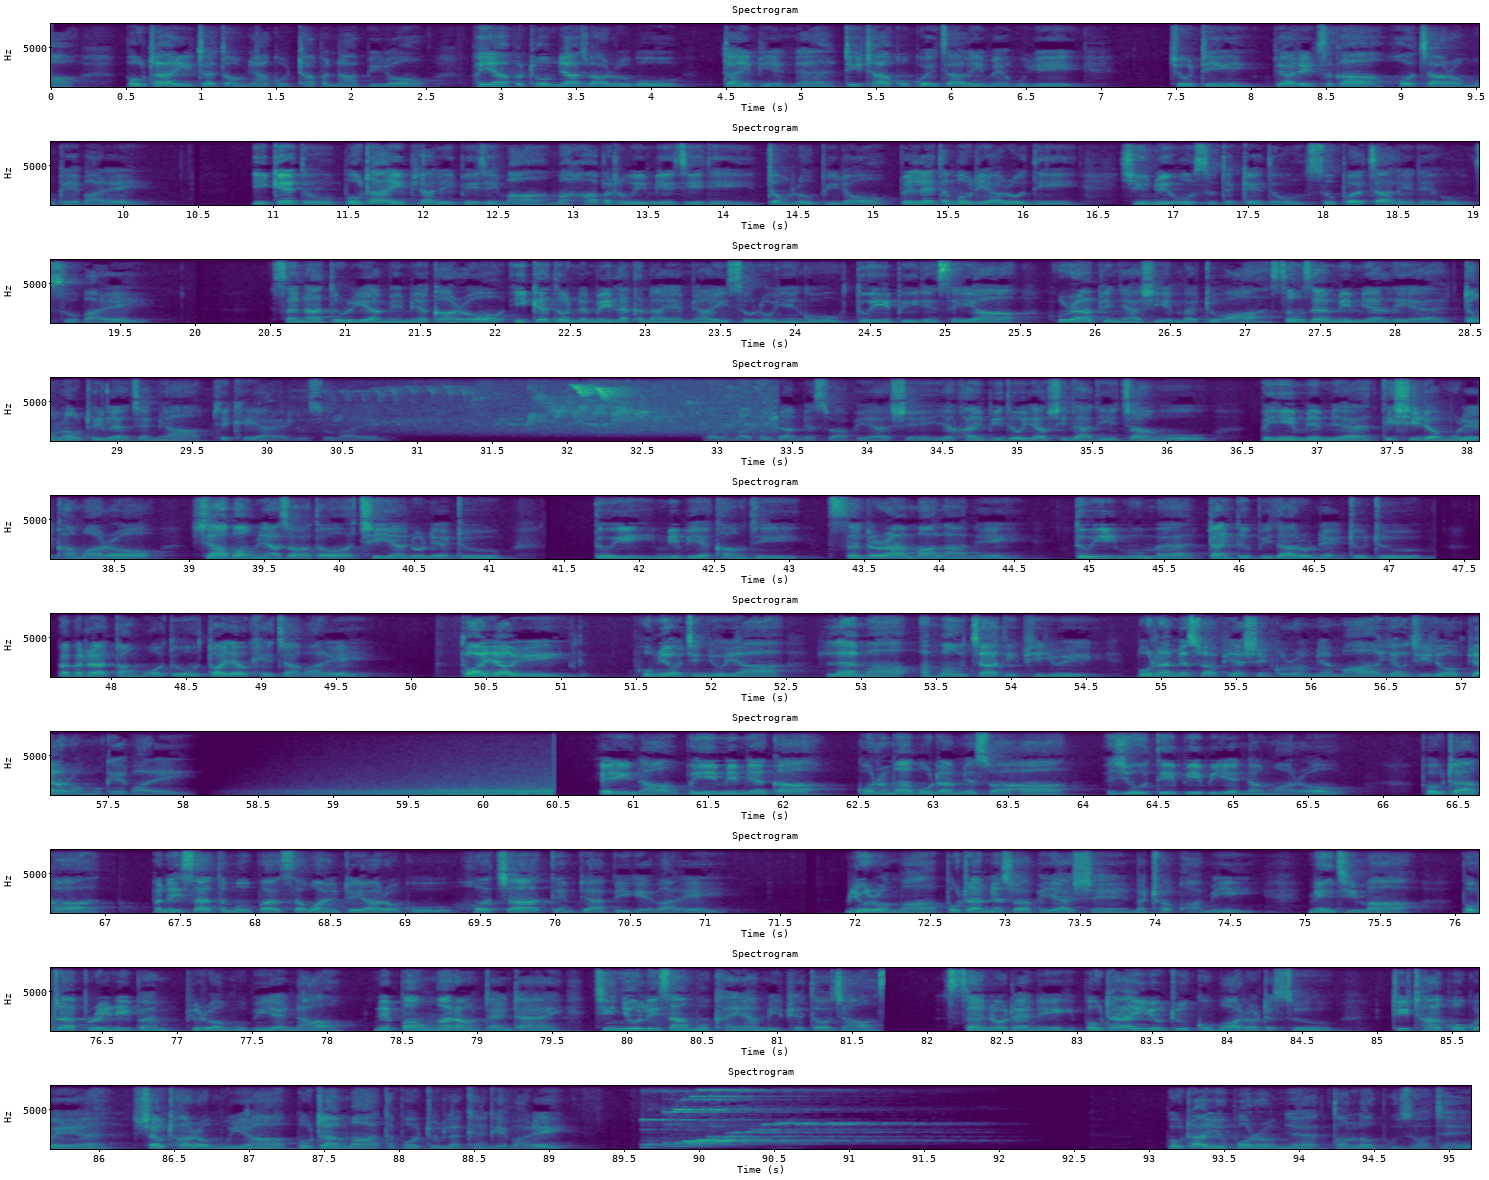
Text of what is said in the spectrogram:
ဗုဒ္ဓ၏တတ်တော်များကိုထပ်ပနာပြီးတော့ဖျားပထိုးများစွာတို့ကိုတိုင်းပြည်အနှံ့တီထားကုကွယ်ကြလိမ့်မယ်ဟု၍ကြိုတင်ဗျာဒိတ်စကားဟောကြားတော်မူခဲ့ပါတယ်။ ဤကဲ့သို့ဗုဒ္ဓ၏ဖြာတိပေးချိန်မှာမဟာပထဝီမြေကြီးသည်တုန်လှုပ်ပြီးတော့ပင်လယ်သမုဒ္ဒရာတို့သည်ရေနွေးအိုးစုတကဲ့သို့စူပွက်ကြလေတယ်ဟုဆိုပါတယ်။ဆန္ဒတူရိယမင်းမြတ်ကတော့ဤကဲ့သို့နမိတ်လက္ခဏာရဲ့များ၏ဆိုလိုရင်းကိုသူ၏ဘေးဒင်းစရာဟူရာပညာရှိအမတ်တို့အားစုံစမ်းမေးမြန်းလျက်တုန်လှုပ်ထိတ်လန့်ခြင်းများဖြစ်ခဲ့ရတယ်လို့ဆိုပါတယ်။ဘောရမဗုဒ္ဓမြတ်စွာဘုရားရှင်ရခိုင်ပြည်သို့ရောက်ရှိလာသည့်အကြောင်းကို ဘယင်မင်းမြတ်သိရှိတော်မူတဲ့အခါမှာတော့ရာပေါင်းများစွာသောအခြေရန်တို့နှင့်အတူသူ၏မိဖုရားခေါင်ကြီးစန္ဒရမာလာနှင့်သူ၏မူမတ်တိုင်းသူပြည်သားတို့နှင့်အတူတူပပဒတောင်ပေါ်သို့တွားရောက်ခဲ့ကြပါသည်။တွားရောက်၍ဖူးမြော်ခြင်းညိုရာလမ်းမှာအမှောင်ကျသည်ဖြစ်၍ဗုဒ္ဓမြတ်စွာဘုရားရှင်ကိုရောမြတ်မှာရောင်ကြီးတော်ပြတော်မူခဲ့ပါသည်။အဲဒီနောက်ဘုရင်မင်းမြတ်ကဂေါတမဗုဒ္ဓမြတ်စွာအားအယိုသေးပေးပြီးတဲ့နောက်မှာတော့ ဗုဒ္ဓကပဏိစ္စသမုပ္ပါဇဝိုင်းတရားတော်ကိုဟောကြားတင်ပြပေးခဲ့ပါတယ်။မြို့တော်မှာဗုဒ္ဓမြတ်စွာဘုရားရှင်မထွက်ခွာမီမင်းကြီးမှဗုဒ္ဓပရိနိဗ္ဗာန်ပြုတော်မူပြီးတဲ့နောက်နှစ်ပေါင်း9000တိုင်တိုင်ကြီးညိုလေးစားမှုခံရမည်ဖြစ်သောကြောင့်စံတော်တန်းနေဗုဒ္ဓ၏ယုတ်တုကိုပွားတော်တဆူတီထားကိုးကွယ်ရန်လျှောက်ထားတော်မူရာဗုဒ္ဓမှသဘောတူလက်ခံခဲ့ပါတယ်။ဗုဒ္ဓရုပ်ပေါ်တော်မြတ်သွန်လုပ်ပူဇော်ခြင်း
